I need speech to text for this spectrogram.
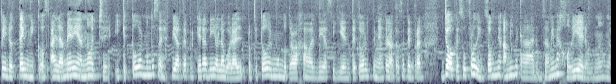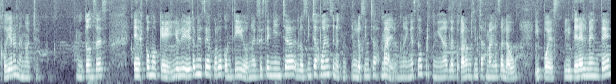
pirotécnicos a la medianoche y que todo el mundo se despierte porque era día laboral, porque todo el mundo trabajaba el día siguiente, todos tenían que levantarse temprano. Yo que sufro de insomnio, a mí me cagaron, o sea, a mí me jodieron, ¿no? Me jodieron la noche. Entonces, es como que yo le digo, yo también estoy de acuerdo contigo, ¿no? Existen hinchas, los hinchas buenos y los hinchas malos, ¿no? En esta oportunidad le tocaron los hinchas malos a la U y pues literalmente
